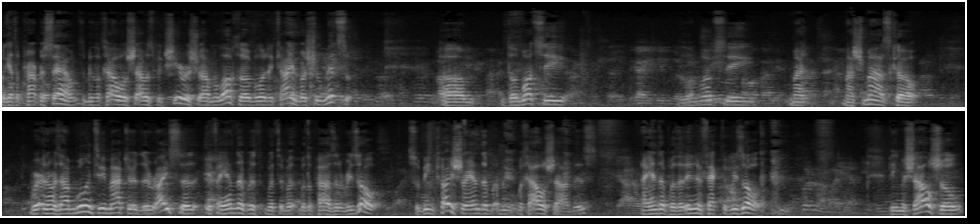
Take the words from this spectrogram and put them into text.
will get the proper sound. Milachal Shabbos B'Kshira Shah Malacha B'Lo Nekayim B'Shu Mitzvah. Um, the Motzi, the Motzi Mashmas Ko. Where, in other words, I'm willing to be matter the Raisa if I end up with, with, with, with a positive result. So being kosher, I end up, I mean, Michal Shabbos, I end up with an ineffective result. Being Mishalshal,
